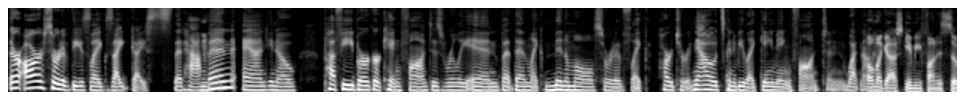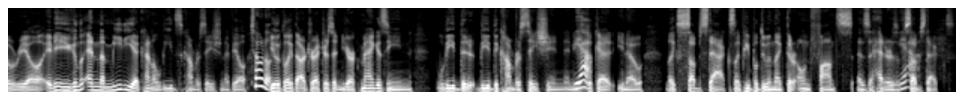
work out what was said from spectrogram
There are sort of these like zeitgeists that mm-hmm. happen and you know puffy Burger King font is really in but then like minimal sort of like hard to now it's going to be like gaming font and whatnot. Oh my gosh, gaming fun is so real. I mean, you can, and the media kind of leads the conversation. I feel Totally. you look like the art directors at New York Magazine lead the lead the conversation, and you Yeah. look at you know like Substacks, like people doing like their own fonts as headers of Yeah. Substacks.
